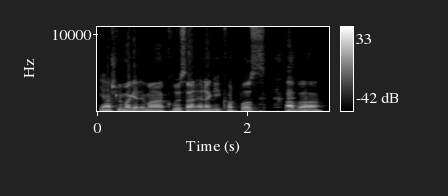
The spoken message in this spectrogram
Ja, schlimmer geht immer. Grüße an Energie Cottbus, aber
